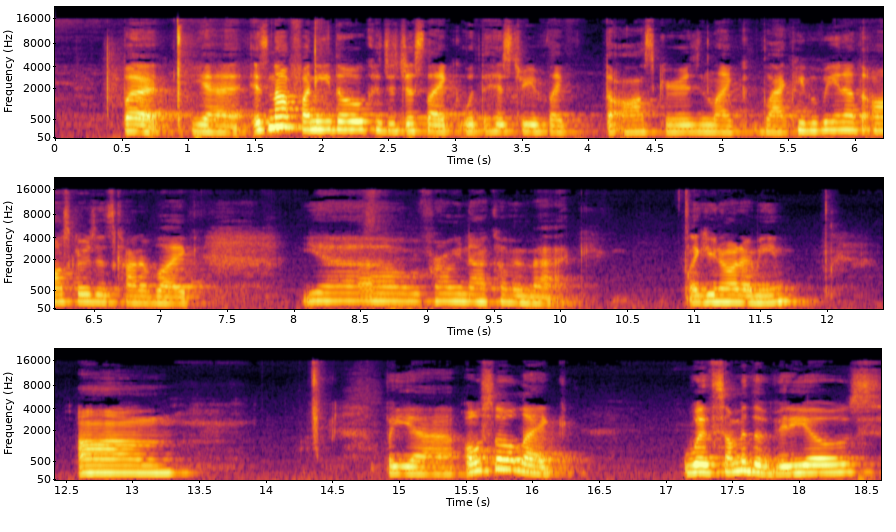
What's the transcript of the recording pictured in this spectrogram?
but yeah, it's not funny though, because it's just like with the history of like the Oscars and like black people being at the Oscars, it's kind of like, yeah, we're probably not coming back. Like, you know what I mean? Um, but yeah, also like with some of the videos,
